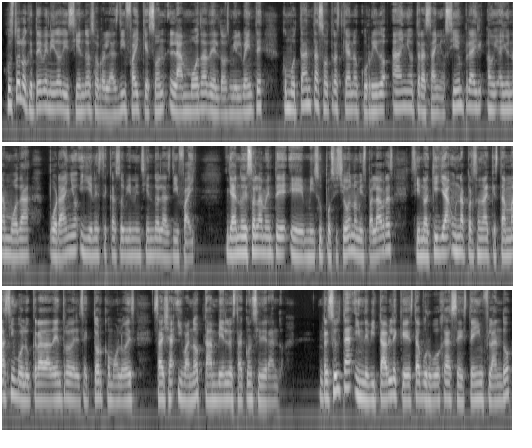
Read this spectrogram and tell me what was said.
Justo lo que te he venido diciendo sobre las DeFi que son la moda del 2020, como tantas otras que han ocurrido año tras año. Siempre hay, hay una moda por año y en este caso vienen siendo las DeFi. Ya no es solamente eh, mi suposición o mis palabras, sino aquí ya una persona que está más involucrada dentro del sector, como lo es Sasha Ivanov, también lo está considerando. Resulta inevitable que esta burbuja se esté inflando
